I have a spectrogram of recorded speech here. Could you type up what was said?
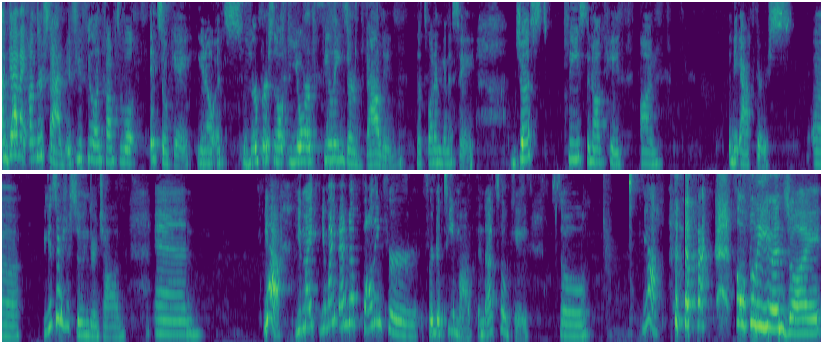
again, I understand if you feel uncomfortable, it's okay. You know, it's your personal, your feelings are valid. That's what I'm gonna say. Just please do not hate on the actors uh, because they're just doing their job, and yeah, you might you might end up falling for for the team up, and that's okay. So yeah, hopefully you enjoy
